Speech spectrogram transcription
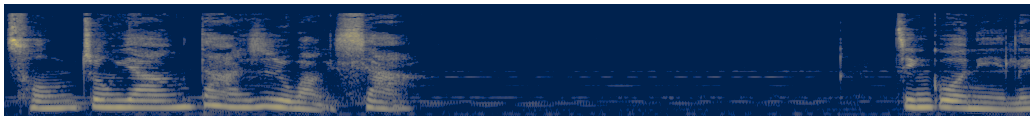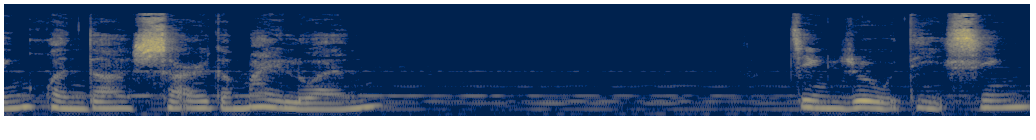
从中央大日往下，经过你灵魂的十二个脉轮，进入地心。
